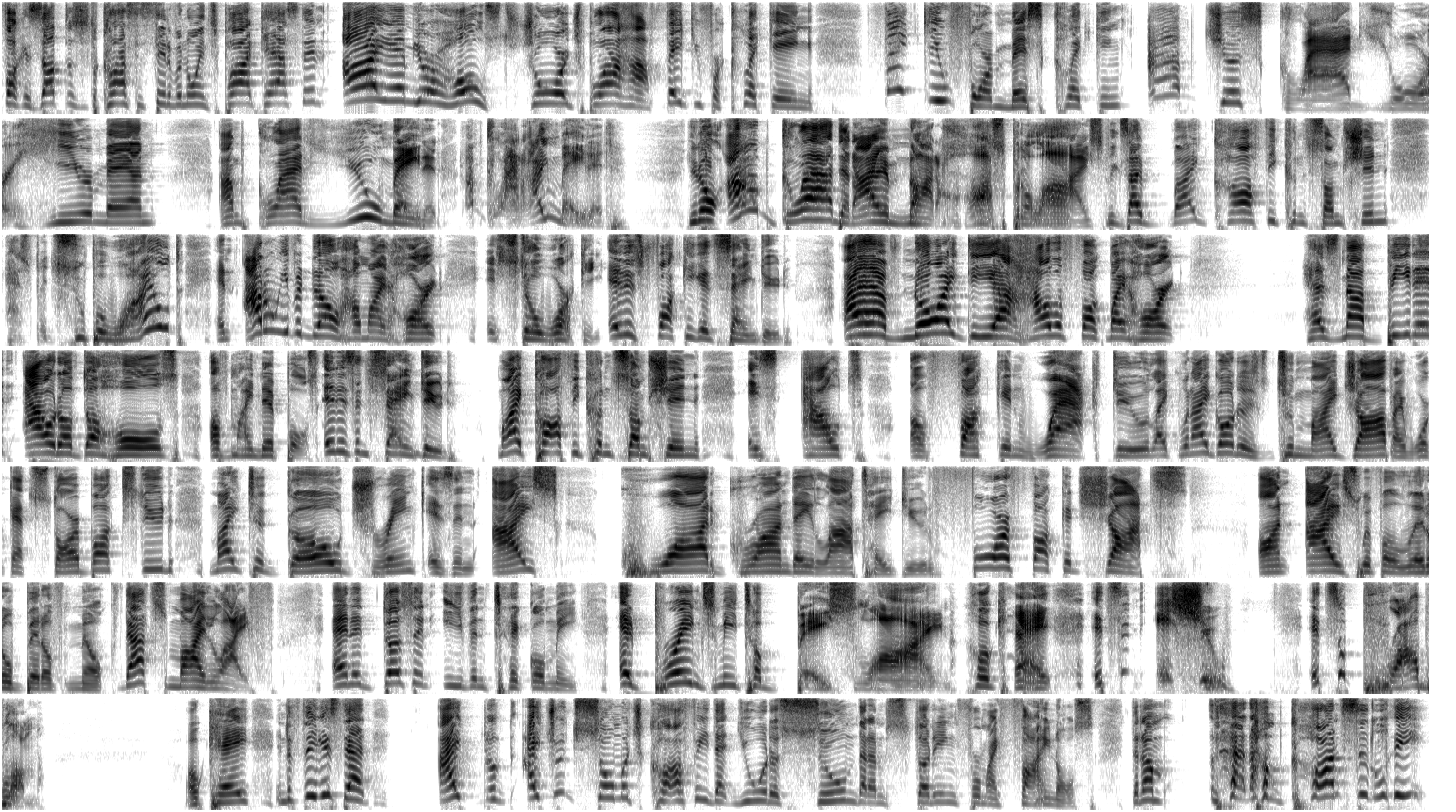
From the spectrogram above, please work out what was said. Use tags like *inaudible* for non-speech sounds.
fuck is up? This is the Constant State of Annoyance podcast, and I am your host, George Blaha. Thank you for clicking. Thank you for misclicking. I'm just glad you're here, man. I'm glad you made it. I'm glad I made it. You know, I'm glad that I am not hospitalized because I my coffee consumption has been super wild and I don't even know how my heart is still working. It is fucking insane, dude. I have no idea how the fuck my heart has not beat it out of the holes of my nipples. It is insane, dude. My coffee consumption is out of fucking whack, dude. Like when I go to to my job, I work at Starbucks, dude. My to go drink is an ice quad grande latte, dude. Four fucking shots on ice with a little bit of milk. That's my life. And it doesn't even tickle me. It brings me to baseline. *laughs* Okay? It's an issue. It's a problem. Okay? And the thing is that I I drink so much coffee that you would assume that I'm studying for my finals. That I'm *laughs* that I'm constantly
